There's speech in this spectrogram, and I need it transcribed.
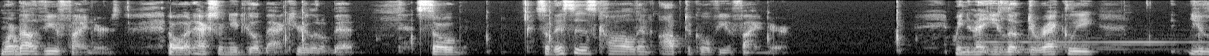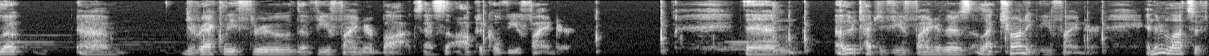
More about viewfinders. Oh, and actually need to go back here a little bit. So, so this is called an optical viewfinder, meaning that you look directly, you look um, directly through the viewfinder box. That's the optical viewfinder. Then other types of viewfinder, there's electronic viewfinder. And there are lots of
